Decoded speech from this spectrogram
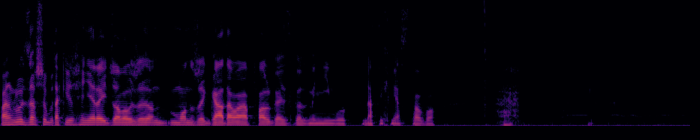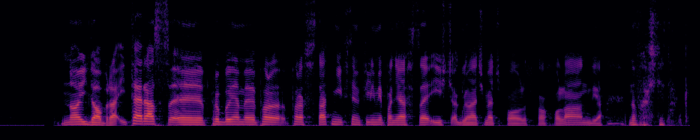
Pan Glut zawsze był taki, że się nie rage'ował, że on mądrze gadał, a Fall Guys go zmieniło natychmiastowo. No i dobra, i teraz y, próbujemy po, po raz ostatni w tym filmie, ponieważ chcę iść oglądać mecz Polsko-Holandia. No właśnie tak.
